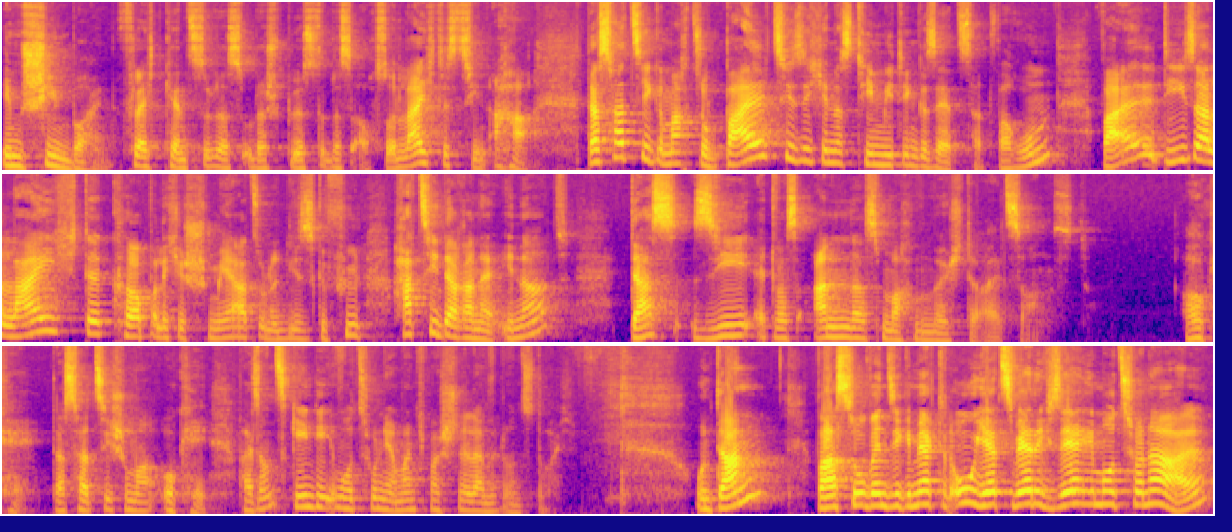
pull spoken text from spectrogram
im Schienbein. Vielleicht kennst du das oder spürst du das auch. So ein leichtes Ziehen. Aha. Das hat sie gemacht, sobald sie sich in das Teammeeting gesetzt hat. Warum? Weil dieser leichte körperliche Schmerz oder dieses Gefühl hat sie daran erinnert, dass sie etwas anders machen möchte als sonst. Okay, das hat sie schon mal, okay. Weil sonst gehen die Emotionen ja manchmal schneller mit uns durch. Und dann war es so, wenn sie gemerkt hat, oh, jetzt werde ich sehr emotional,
